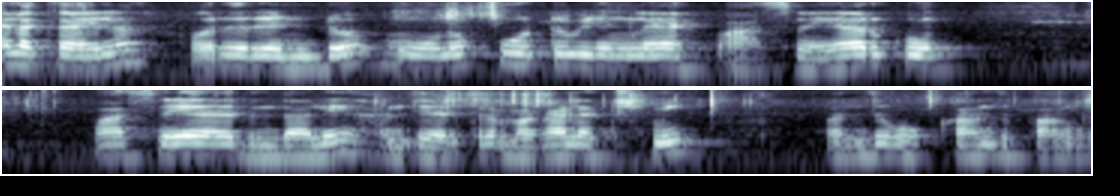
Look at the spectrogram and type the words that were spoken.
ஏலக்காயெலாம் ஒரு ரெண்டோ மூணோ போட்டு விடுங்களேன். வாசனையாக இருக்கும். வாசனையாக இருந்தாலே அந்த இடத்துல மகாலட்சுமி வந்து உக்காந்துப்பாங்க.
